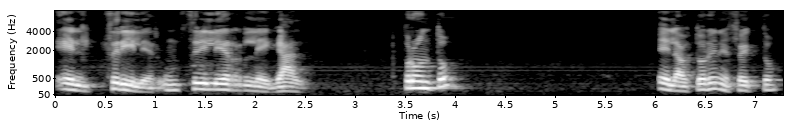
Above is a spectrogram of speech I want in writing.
el thriller, un thriller legal. Pronto el autor, en efecto,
